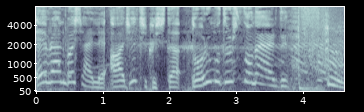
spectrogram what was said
Evren Başer'le acil çıkışta doğru mudur sona erdi. Hmm.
